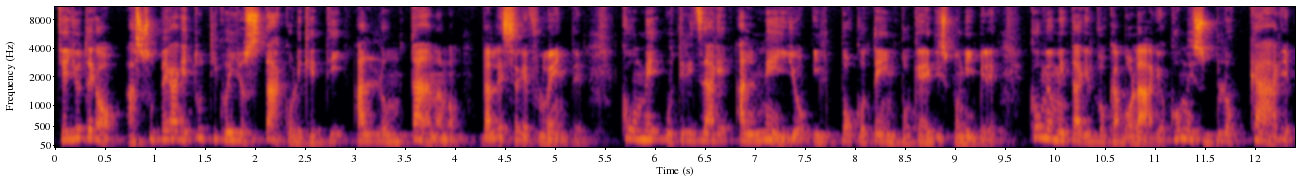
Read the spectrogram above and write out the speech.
Ti aiuterò a superare tutti quegli ostacoli che ti allontanano dall'essere fluente, come utilizzare al meglio il poco tempo che è disponibile, come aumentare il vocabolario, come sbloccare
